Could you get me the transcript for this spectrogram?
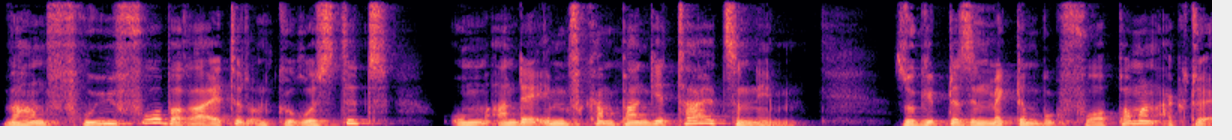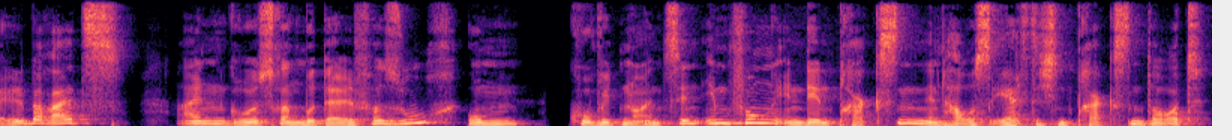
waren früh vorbereitet und gerüstet, um an der Impfkampagne teilzunehmen. So gibt es in Mecklenburg-Vorpommern aktuell bereits einen größeren Modellversuch, um Covid-19-Impfungen in den Praxen, in den hausärztlichen Praxen dort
